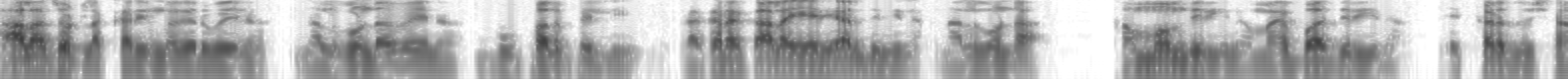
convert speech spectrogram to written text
చాలా చోట్ల కరీంనగర్ పోయిన నల్గొండ పోయిన భూపాలపల్లి రకరకాల ఏరియాలు తిరిగిన నల్గొండ ఖమ్మం తిరిగిన మహబాద్ తిరిగిన ఎక్కడ చూసినా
